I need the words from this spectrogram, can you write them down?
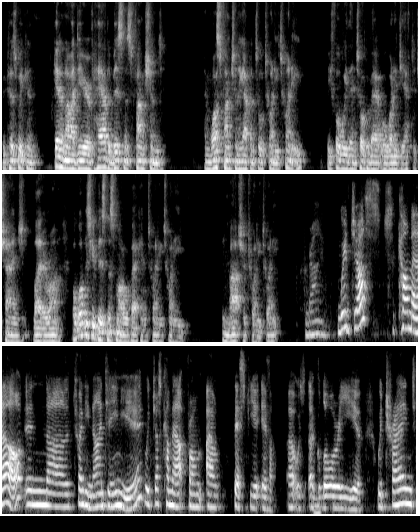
because we can get an idea of how the business functioned and was functioning up until 2020 before we then talk about, well, what did you have to change later on? But what was your business model back in 2020, in March of 2020? Right. we just come out in uh, 2019 year. we just come out from our best year ever. Uh, it was a mm. glory year. We trained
